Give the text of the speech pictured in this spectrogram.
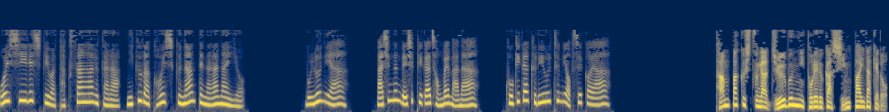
美味しいレシピはたくさんあるから、肉が恋しくなんてならないよ。물론이야맛있는레시피가정말많아고기가그리울틈이없을거야タンパク質が十分に取れるか心配だけど。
